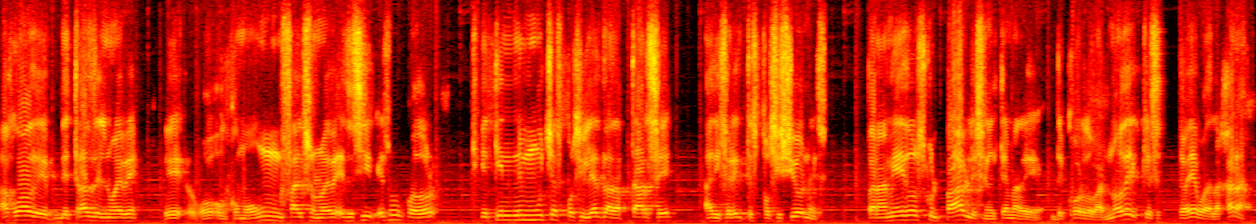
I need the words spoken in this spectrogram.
ha jugado de, detrás del 9, eh, o, como un falso 9. Es decir, es un jugador que tiene muchas posibilidades de adaptarse a diferentes posiciones. Para mí hay dos culpables en el tema de, de Córdoba, no del que se vaya a Guadalajara,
